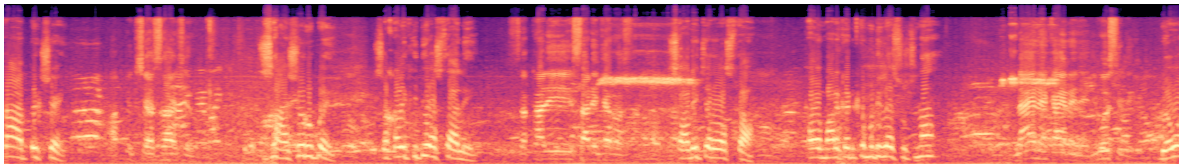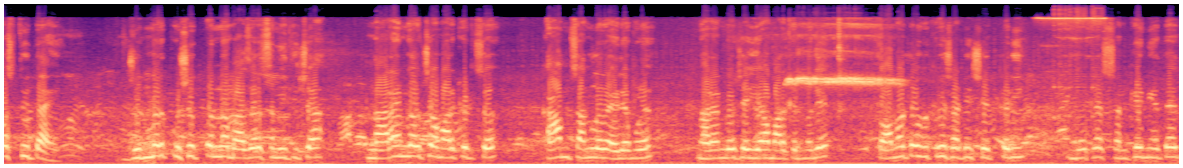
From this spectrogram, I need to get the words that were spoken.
काय अपेक्षा आहे? अपेक्षा सहाशे रुपये. सहाशे रुपये. सकाळी किती वाजता आले? सकाळी साडेचार वाजता. साडेचार वाजता. काय मार्केट कमिटीला सूचना? नाही नाही काय नाही नाही व्यवस्थित आहे. व्यवस्थित आहे. जुन्नर कृषी उत्पन्न बाजार समितीच्या नारायणगावच्या मार्केटचं काम चांगलं राहिल्यामुळे नारायणगावच्या या मार्केटमध्ये टोमॅटो विक्रीसाठी शेतकरी मोठ्या संख्येने येत आहेत.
